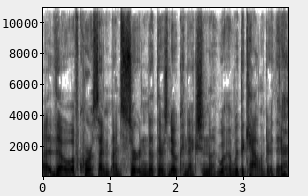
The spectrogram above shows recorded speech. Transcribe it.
Uh, though, of course, I'm, I'm certain that there's no connection uh, with the calendar there.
